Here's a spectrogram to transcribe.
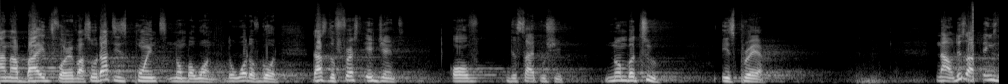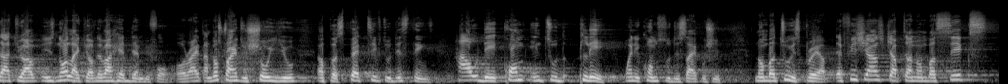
and abides forever. So that is point number one, the word of God. That's the first agent of discipleship. Number two is prayer. Now, these are things that you have, it's not like you have never heard them before, all right? I'm just trying to show you a perspective to these things, how they come into play when it comes to discipleship. Number two is prayer. Ephesians chapter number 6,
